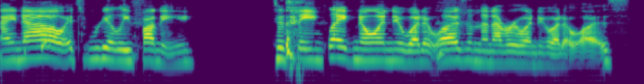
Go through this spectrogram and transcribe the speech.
I know. It's really funny to think like no one knew what it was and then everyone knew what it was.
